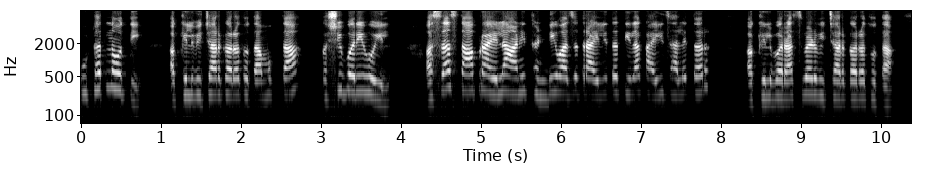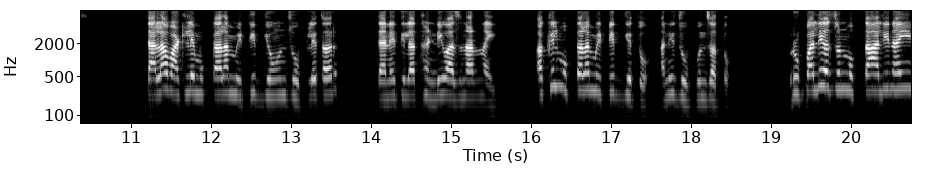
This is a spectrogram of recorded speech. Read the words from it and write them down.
उठत नव्हती. अखिल विचार करत होता मुक्ता कशी बरी होईल? असाच ताप राहिला आणि थंडी वाजत राहिली तर तिला काही झाले तर? अखिल बराच वेळ विचार करत होता. त्याला वाटले मुक्ताला मिठीत घेऊन झोपले तर? त्याने तिला थंडी वाजणार नाही. अखिल मुक्ताला मिठीत घेतो आणि झोपून जातो. रुपाली अजून मुक्ता आली नाही?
